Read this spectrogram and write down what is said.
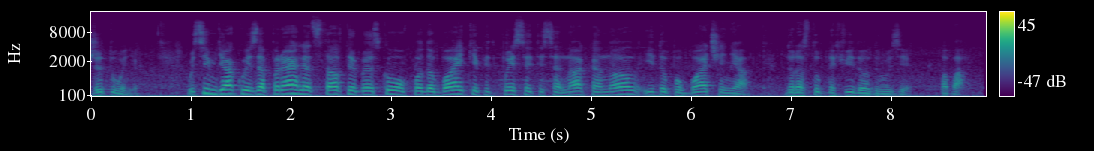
жетонів. Усім дякую за перегляд, ставте обов'язково вподобайки, підписуйтеся на канал і до побачення до наступних відео, друзі. Па-па!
